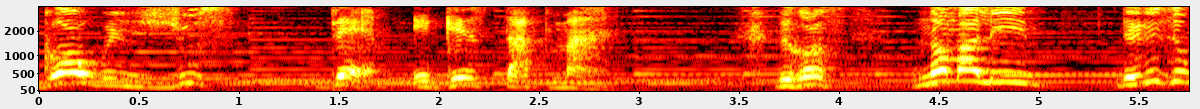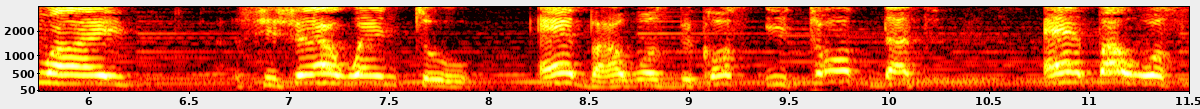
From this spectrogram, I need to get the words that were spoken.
God will use them against that man. Because normally, the reason why Sisera went to Eber was because he thought that Eber was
